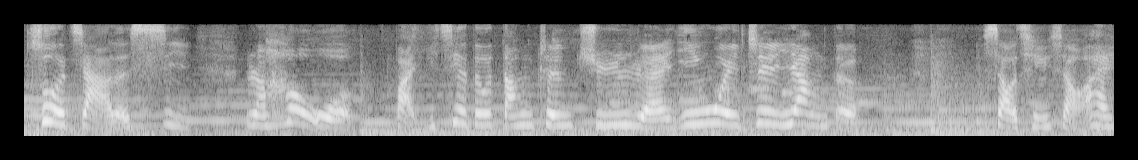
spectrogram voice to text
做假的戏，然后我把一切都当真，居然因为这样的小情小爱，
